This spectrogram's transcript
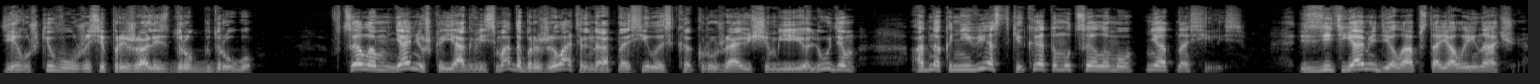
Девушки в ужасе прижались друг к другу. В целом, нянюшка Яг весьма доброжелательно относилась к окружающим ее людям — Однако невестки к этому целому не относились. С зятьями дело обстояло иначе.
